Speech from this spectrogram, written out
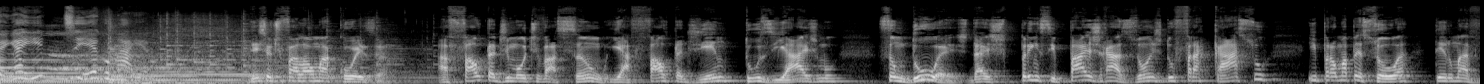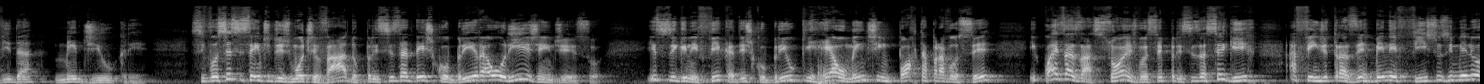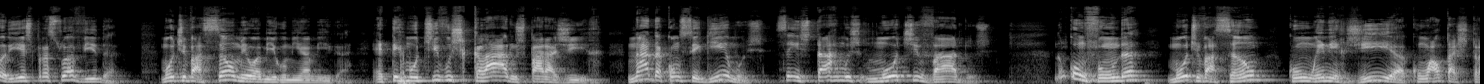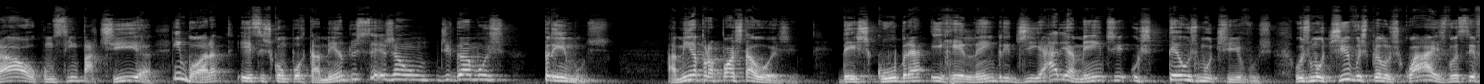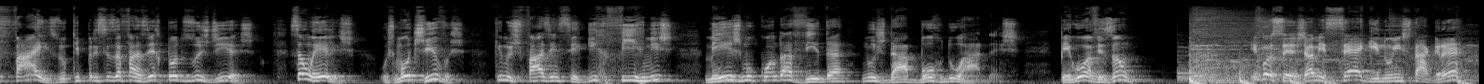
Vem aí, Diego Maia. Deixa eu te falar uma coisa. A falta de motivação e a falta de entusiasmo são duas das principais razões do fracasso e para uma pessoa ter uma vida medíocre. Se você se sente desmotivado, precisa descobrir a origem disso. Isso significa descobrir o que realmente importa para você e quais as ações você precisa seguir a fim de trazer benefícios e melhorias para a sua vida. Motivação, meu amigo, minha amiga, é ter motivos claros para agir. Nada conseguimos sem estarmos motivados. Não confunda motivação com energia, com alta astral, com simpatia, embora esses comportamentos sejam, digamos, primos. A minha proposta hoje Descubra e relembre diariamente os teus motivos, os motivos pelos quais você faz o que precisa fazer todos os dias. São eles, os motivos, que nos fazem seguir firmes, mesmo quando a vida nos dá bordoadas. Pegou a visão? E você já me segue no Instagram?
